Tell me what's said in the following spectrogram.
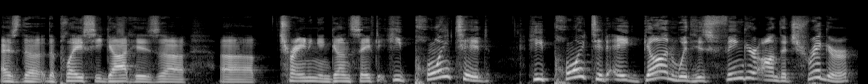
as the, the place he got his uh, uh, training in gun safety? He pointed he pointed a gun with his finger on the trigger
